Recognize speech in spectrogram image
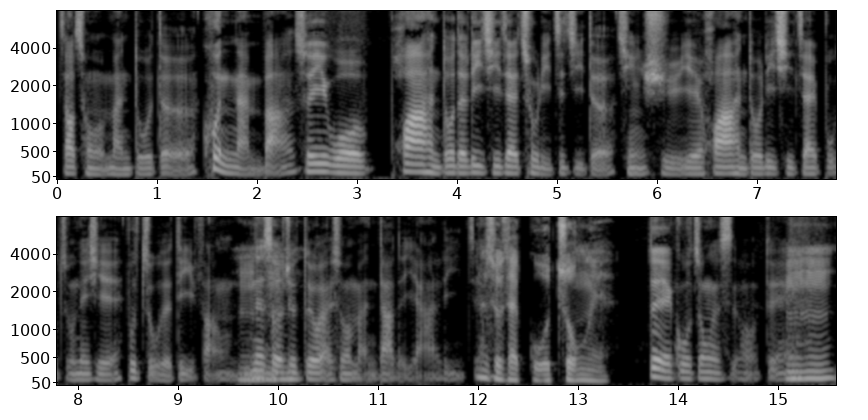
造成我蛮多的困难吧。所以我花很多的力气在处理自己的情绪，也花很多力气在补足那些不足的地方。嗯、那时候就对我来说蛮大的压力。那时候在国中哎、欸，对，国中的时候，对，嗯，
